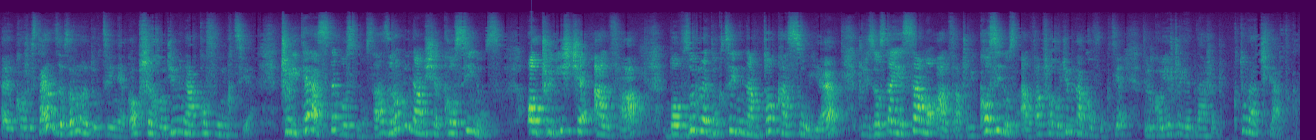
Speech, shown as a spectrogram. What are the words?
e, korzystając ze wzoru redukcyjnego przechodzimy na kofunkcję. Czyli teraz z tego sinusa zrobi nam się kosinus Oczywiście alfa, bo wzór redukcyjny nam to kasuje, czyli zostaje samo alfa, czyli cosinus alfa, przechodzimy na kofunkcję, tylko jeszcze jedna rzecz. Która ćwiartka?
